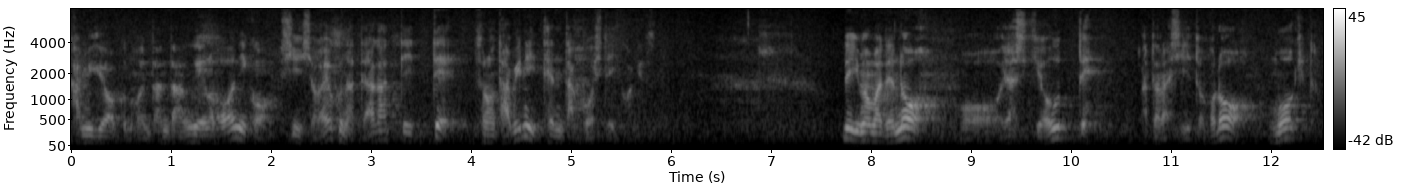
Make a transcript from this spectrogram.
上京区の方にだんだん上の方にこう心象が良くなって上がっていってその度に転託をしていくわけです。で今までの屋敷を売って新しいところを設けた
